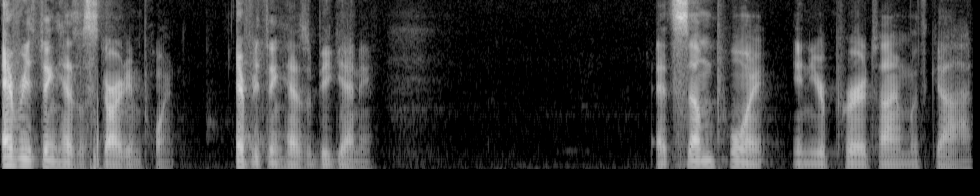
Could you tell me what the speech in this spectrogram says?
Everything has a starting point, everything has a beginning. At some point in your prayer time with God,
